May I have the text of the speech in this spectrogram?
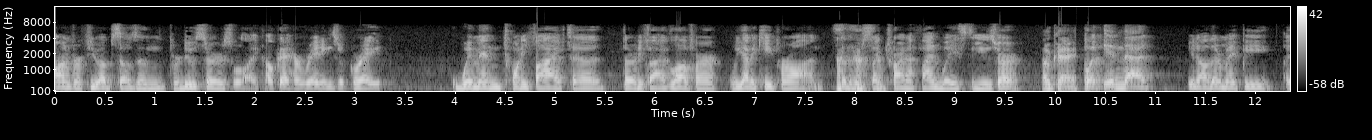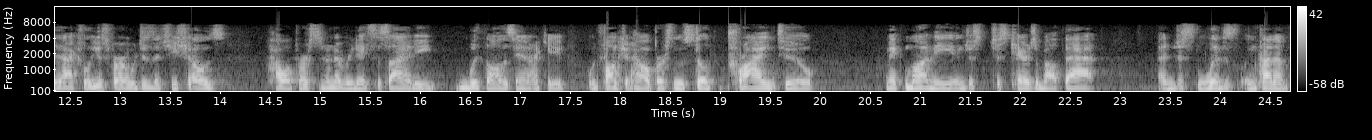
on for a few episodes and the producers were like, okay, her ratings are great. Women 25 to 35 love her. We got to keep her on. So they're just like trying to find ways to use her. Okay. But in that, you know, there might be an actual use for her, which is that she shows how a person in everyday society with all this anarchy would function, how a person who's still trying to make money and just, just cares about that and just lives in kind of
